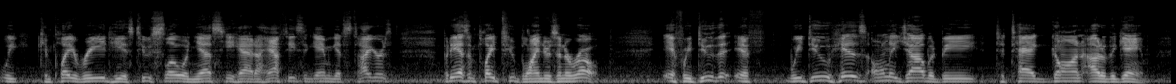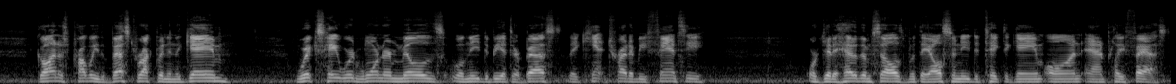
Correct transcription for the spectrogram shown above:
we can play Reid. He is too slow. And yes, he had a half decent game against the Tigers, but he hasn't played two blinders in a row. If we do the if we do, his only job would be to tag Gawn out of the game. Gawn is probably the best ruckman in the game. Wicks, Hayward, Warner, Mills will need to be at their best. They can't try to be fancy or get ahead of themselves, but they also need to take the game on and play fast.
